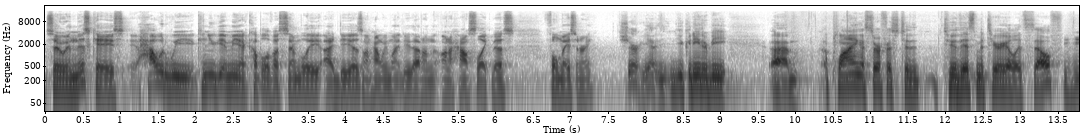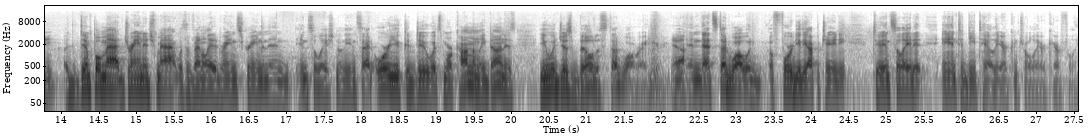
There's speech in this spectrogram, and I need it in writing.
So in this case, how would we? Can you give me a couple of assembly ideas on how we might do that on on a house like this, full masonry? Sure, yeah. You could either be um, applying a surface to, to this material itself, Mm-hmm. a dimple mat, drainage mat with a ventilated rain screen and then insulation on the inside, or you could do what's more commonly done is you would just build a stud wall right here. Yeah. And that stud wall would afford you the opportunity to insulate it and to detail the air control layer carefully.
